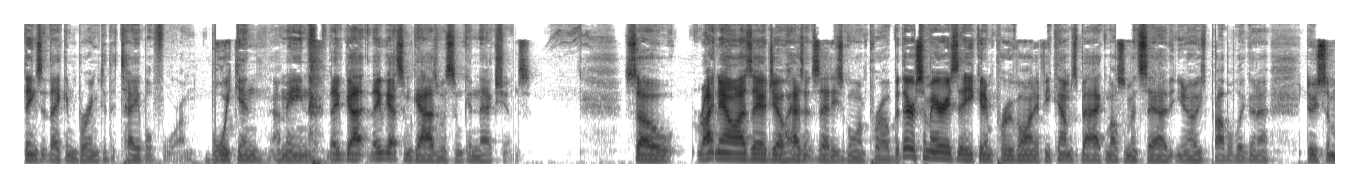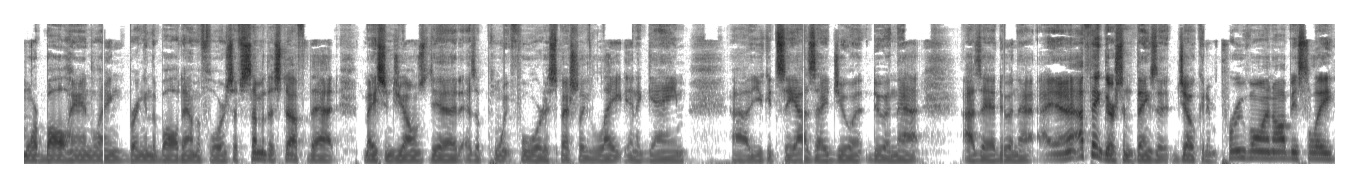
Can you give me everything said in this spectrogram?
things that they can bring to the table for them. Boykin, I mean, they've got they've got some guys with some connections. So right now, Isaiah Joe hasn't said he's going pro, but there are some areas that he can improve on. If he comes back, Musselman said, you know, he's probably going to do some more ball handling, bringing the ball down the floor and stuff. Some of the stuff that Mason Jones did as a point forward, especially late in a game, uh, you could see Isaiah doing, doing that. Isaiah doing that. And I think there's some things that Joe could improve on, obviously.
